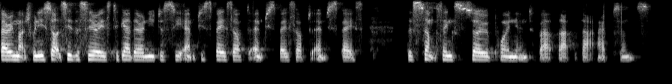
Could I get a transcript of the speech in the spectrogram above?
very much when you start to see the series together and you just see empty space after empty space after empty space. There's something so poignant about that that absence.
